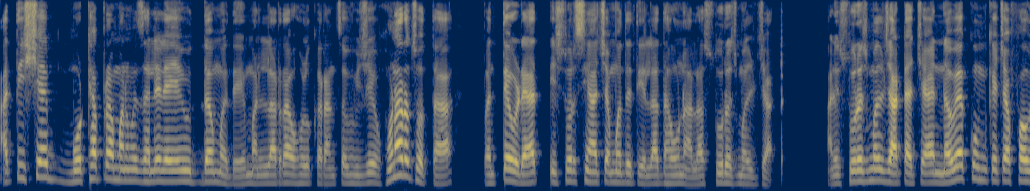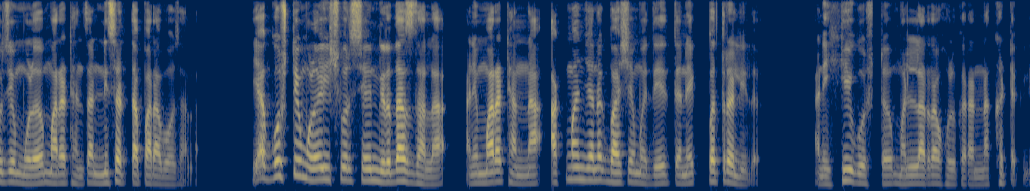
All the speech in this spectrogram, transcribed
अतिशय मोठ्या प्रमाणामध्ये झालेल्या या युद्धामध्ये मल्हारराव होळकरांचा विजय होणारच होता पण तेवढ्यात ईश्वर सिंहाच्या मदतीला धावून आला सूरजमल जाट. आणि सूरजमल जाटाच्या नव्या कुमकेच्या फौजेमुळं मराठ्यांचा निसटता पराभव झाला. या गोष्टीमुळे ईश्वर सिंह निर्दास झाला आणि मराठ्यांना आत्मनजनक भाषेमध्ये त्याने एक पत्र लिहिलं. आणि ही गोष्ट मल्हारराव होळकरांना खटकली.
